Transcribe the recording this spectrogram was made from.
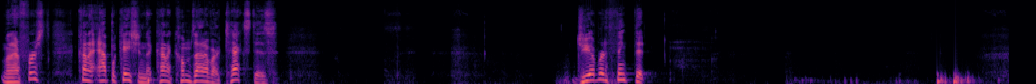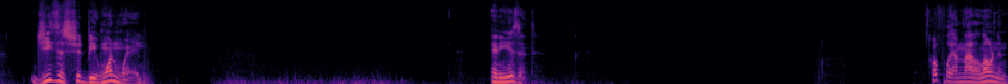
And our first kind of application that kind of comes out of our text is Do you ever think that Jesus should be one way and he isn't? Hopefully, I'm not alone. And,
